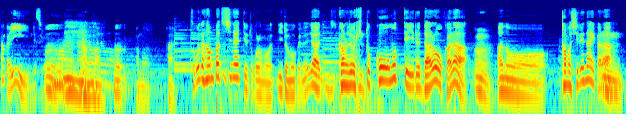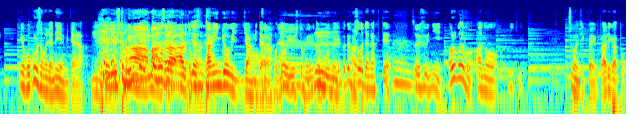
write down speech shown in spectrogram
なんかいいんですよ。うんうんなんど。うん。あの、はい。そこで反発しないっていうところもいいと思うけどね。じゃあ、彼女がきっとこう思っているだろうから、うん。あのーかもしれないから、うんいや、ご苦労様じゃねえよみたいな。うん。ことを言う人もいるんだよ。まあそれはあると思う。他人行儀じゃんみたいなことを言う人もいると思うんだけど、うん。でもそうじゃなくて、うん。そういうふうに、俺もでも、あの、いい妻の実家に行くとありがとうっ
